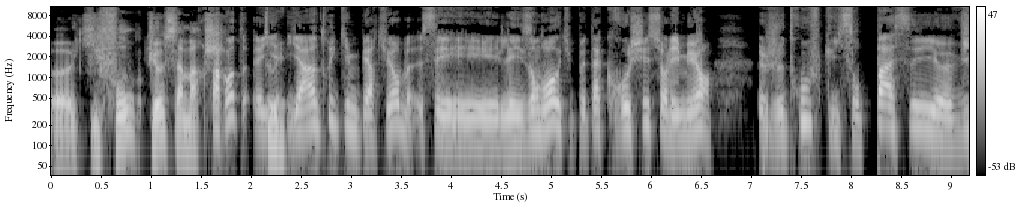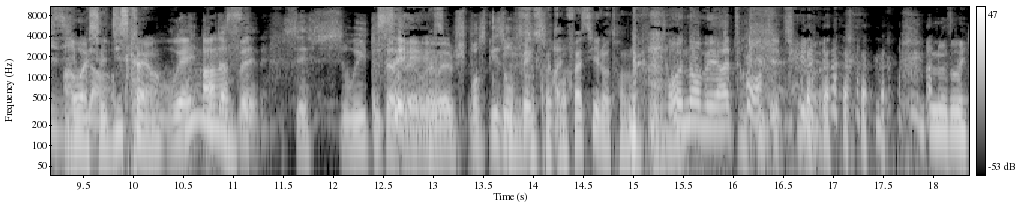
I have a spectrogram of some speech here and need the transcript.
Euh, qui font que ça marche. Par contre, il y, a un truc qui me perturbe, c'est les endroits où tu peux t'accrocher sur les murs je trouve qu'ils sont pas assez euh, visibles. Ah ouais, c'est hein. discret. Hein. Ouais, tout ah, à fait. C'est oui, tout à fait. Ouais, ouais, je pense qu'ils ont fait. Ce serait trop facile autrement. oh non, mais attends, le truc,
